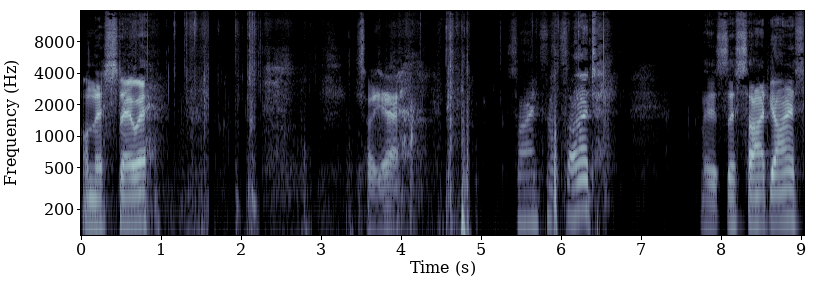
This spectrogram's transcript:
on this stairway. So yeah, side, to side. There's this side, guys.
